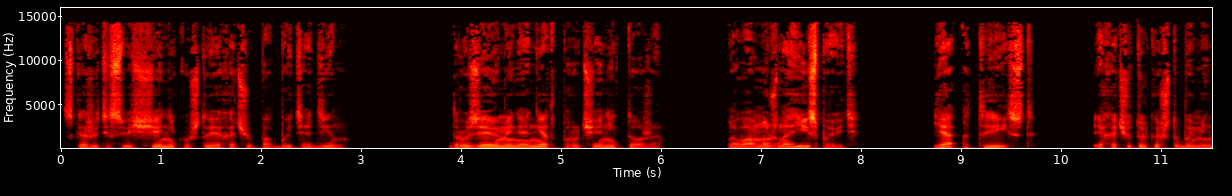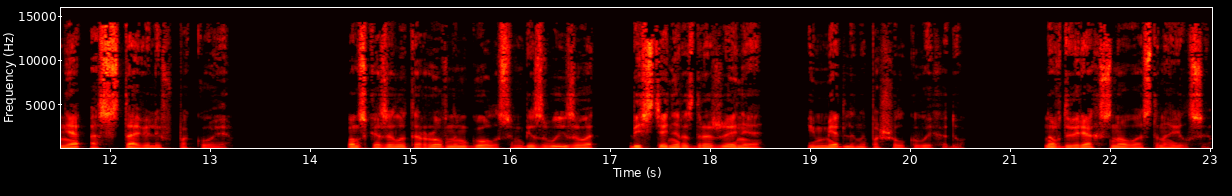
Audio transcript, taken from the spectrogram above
Скажите священнику, что я хочу побыть один. Друзей у меня нет, поручений тоже. Но вам нужна исповедь. Я атеист. Я хочу только, чтобы меня оставили в покое. Он сказал это ровным голосом, без вызова, без тени раздражения, и медленно пошел к выходу. Но в дверях снова остановился.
